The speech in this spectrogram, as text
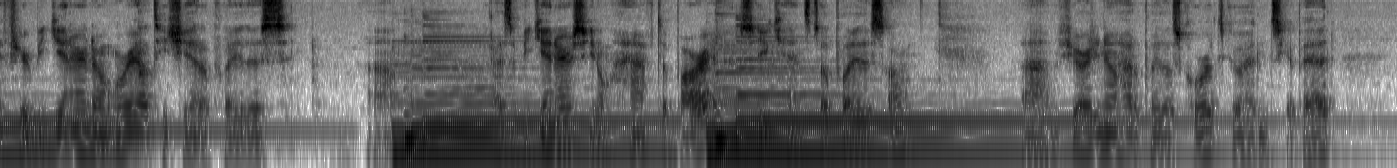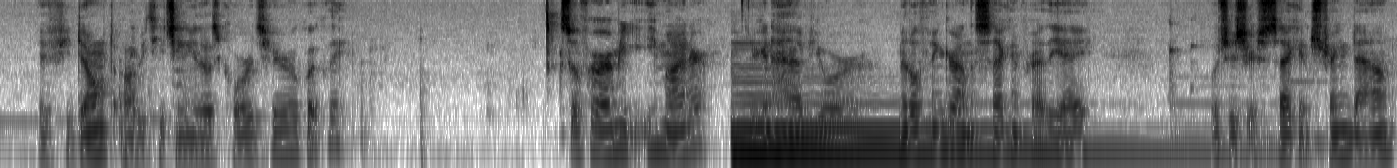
If you're a beginner, don't worry, I'll teach you how to play this um, as a beginner so you don't have to bar it, so you can still play this song. Um, if you already know how to play those chords, go ahead and skip ahead. If you don't, I'll be teaching you those chords here real quickly. So for our E minor, you're going to have your middle finger on the second fret of the A, which is your second string down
